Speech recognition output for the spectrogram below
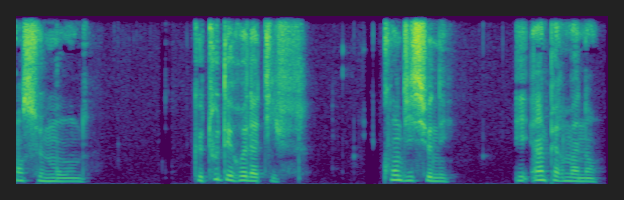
en ce monde, que tout est relatif, conditionné et impermanent,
